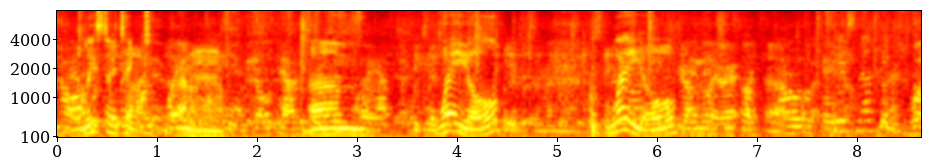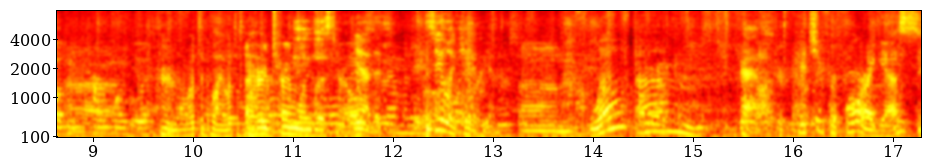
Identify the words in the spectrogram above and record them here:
At least I take two. I don't know. Um, whale. Whale. Hmm, what's the play? What's the I play? heard turn one glistener. Yeah, this. Seal a champion. Well, um, hit you for four, I guess.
